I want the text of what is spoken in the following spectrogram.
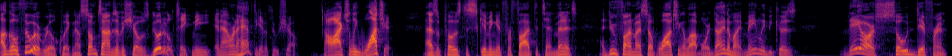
I'll go through it real quick. Now, sometimes if a show is good, it'll take me an hour and a half to get it through show. I'll actually watch it as opposed to skimming it for five to 10 minutes. I do find myself watching a lot more Dynamite, mainly because they are so different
